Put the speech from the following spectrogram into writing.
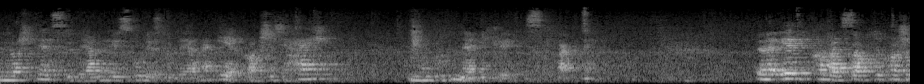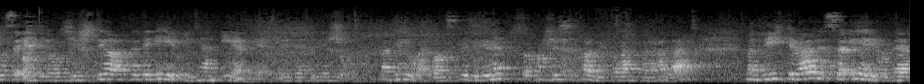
universitetsstuderende, høyskolestuderende, er kanskje ikke helt modne i kritisk tenkning. Uh, Erik har vel sagt, og kanskje også Erik og Kirsti, at det er jo ingen enhetlig definisjon. Men det er jo et vanskelig begrep, så kanskje ikke kan vi forvente det heller. Men likevel så er jo det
